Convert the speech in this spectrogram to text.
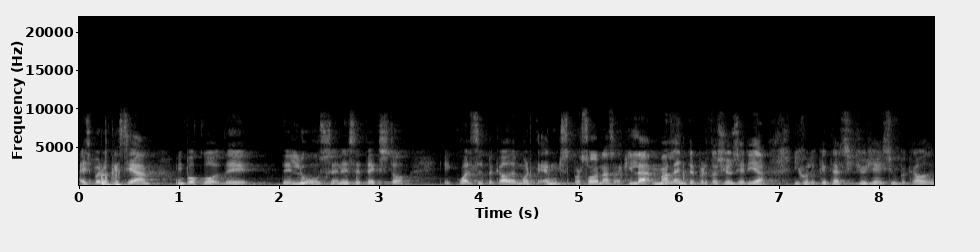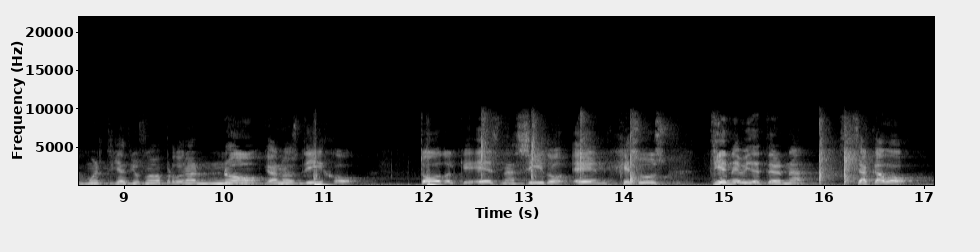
espero que sea un poco de, luz en ese texto eh, ¿Cuál es el pecado de muerte? Hay muchas personas. Aquí la mala interpretación sería, híjole, ¿qué tal si yo ya hice un pecado de muerte? Ya Dios no va a perdonar. No, ya nos dijo, todo el que es nacido en Jesús tiene vida eterna. Se acabó.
